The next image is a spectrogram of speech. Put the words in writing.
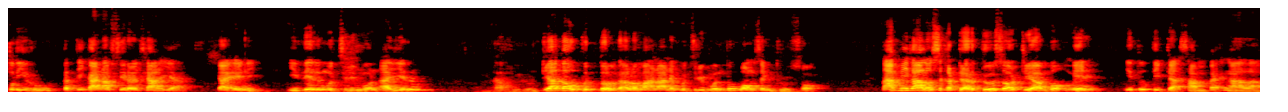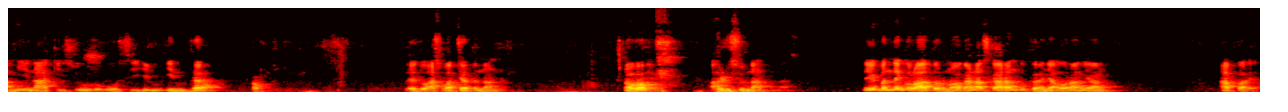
keliru ketika nafsiran saya kayak ini. Idil mujrimun ayil kafirun. Dia tahu betul kalau maknanya mujrimun itu wong sing dosa. Tapi kalau sekedar dosa dia mukmin itu tidak sampai ngalami nakisu usihim inda. Itu aswaja tenan. Apa? Ahli tenan. Ini penting kalau atur, no? karena sekarang tuh banyak orang yang apa ya,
